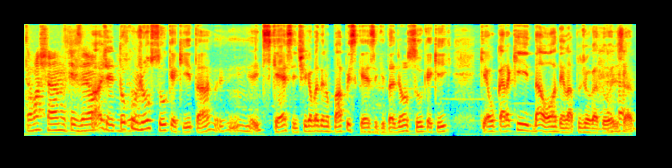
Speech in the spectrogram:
Estamos achando, fizemos. Ah, gente, tô um com o João Suki aqui, tá? A gente esquece, a gente fica batendo papo e esquece aqui, tá? João Suki aqui, que é o cara que dá ordem lá pros jogadores, sabe?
